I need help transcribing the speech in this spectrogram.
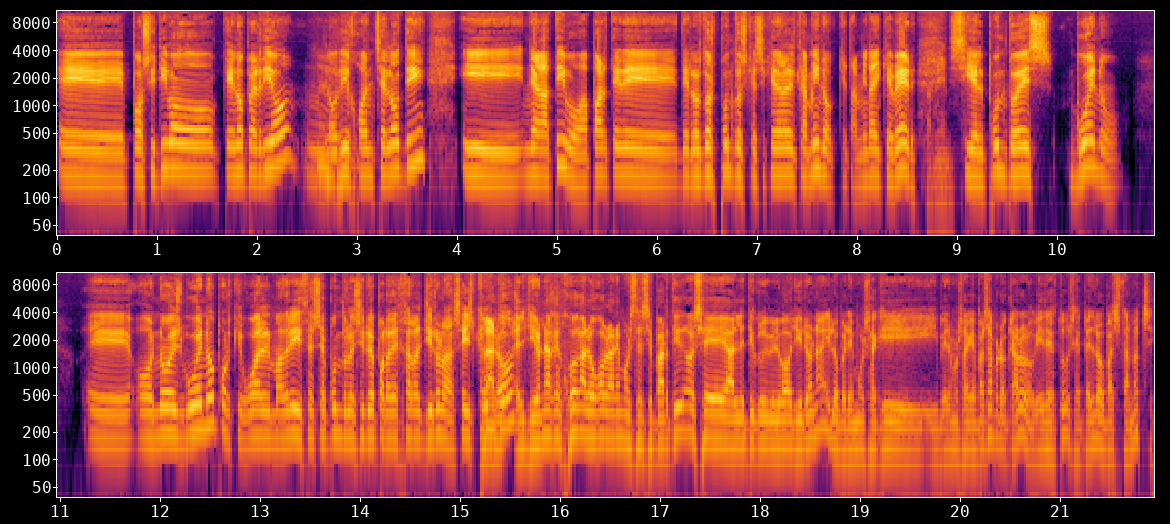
eh, positivo que no perdió, lo Mm. dijo Ancelotti, y negativo, aparte de, de los dos puntos que se quedan en el camino, que también hay que ver si el punto es bueno. Eh, o no es bueno, porque igual el Madrid ese punto le sirve para dejar al Girona a seis Claro, puntos. el Girona que juega, luego hablaremos de ese partido, ese Atlético de Bilbao-Girona, y lo veremos aquí y veremos a qué pasa. Pero claro, lo que dices tú, se depende de lo que pasa esta noche.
